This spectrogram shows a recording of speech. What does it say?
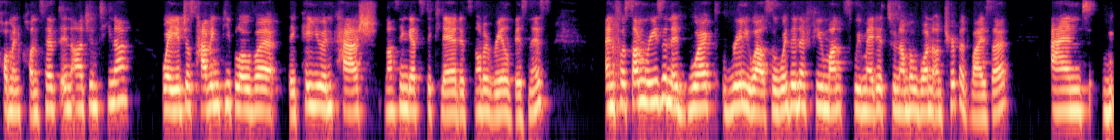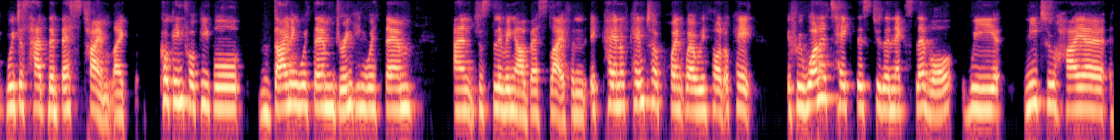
common concept in Argentina where you're just having people over, they pay you in cash, nothing gets declared, it's not a real business. And for some reason, it worked really well. So within a few months, we made it to number one on TripAdvisor. And we just had the best time, like cooking for people, dining with them, drinking with them, and just living our best life. And it kind of came to a point where we thought, okay, if we want to take this to the next level, we need to hire a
